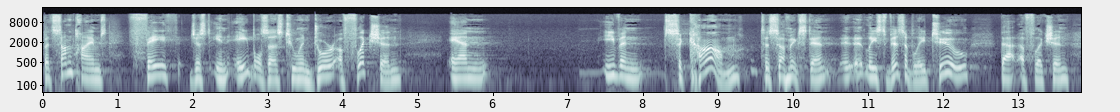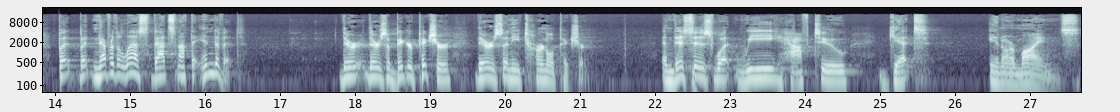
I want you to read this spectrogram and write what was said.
but sometimes faith just enables us to endure affliction and even succumb to some extent, at least visibly, to that affliction. But, but nevertheless, that's not the end of it. There, there's a bigger picture, there's an eternal picture. And this is what we have to get in our minds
